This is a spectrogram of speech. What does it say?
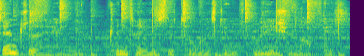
Central area contains the Tourist Information Office.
